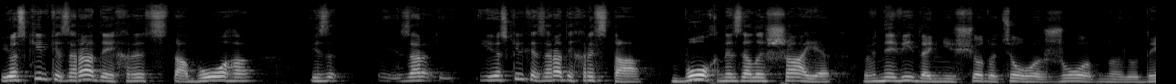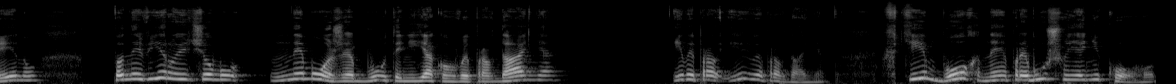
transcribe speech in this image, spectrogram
І оскільки заради Христа Бога, і, і оскільки заради Христа Бог не залишає в невіданні щодо цього жодну людину, то невіруючому не може бути ніякого виправдання і виправдання. Втім, Бог не примушує нікого.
